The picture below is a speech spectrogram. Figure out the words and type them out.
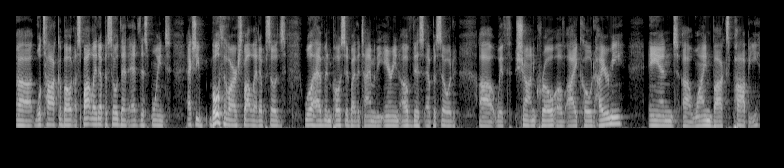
Uh, we'll talk about a spotlight episode that at this point, actually, both of our spotlight episodes will have been posted by the time of the airing of this episode uh, with Sean Crow of I Code Hire Me and uh, Winebox Poppy.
